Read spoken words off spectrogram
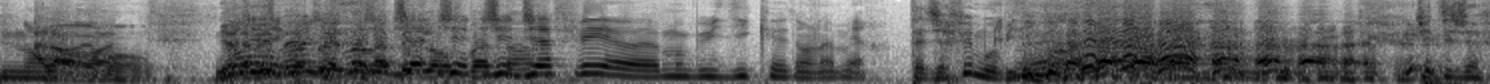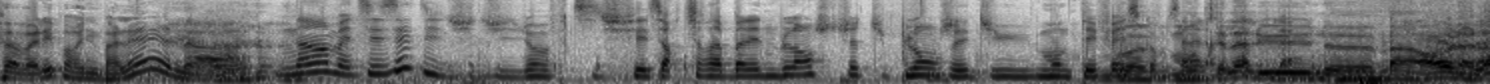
Non. Alors, carrément. Il y en Moi, avait j'ai- même moi, j'ai- dans moi, la j'ai baie de déjà- j'ai- Lance j'ai Bata. déjà fait euh, Moby Dick dans la mer. T'as déjà fait Moby Dick? Tu t'es déjà fait avaler par une baleine? Non, mais tu sais, tu, tu, tu- tu fais sortir la baleine blanche, tu plonges et tu montes tes fesses Ouais, comme ça. montrer la lune. Enfin, oh là là,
